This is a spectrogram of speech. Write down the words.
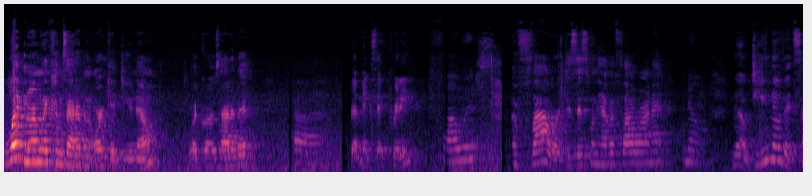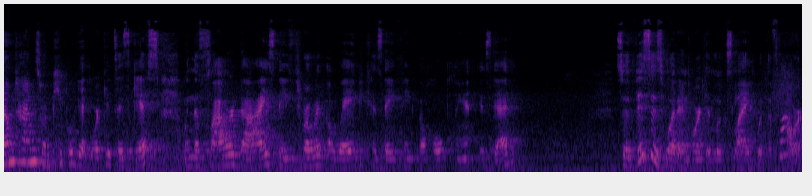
what normally comes out of an orchid, do you know? What grows out of it? Uh, that makes it pretty? Flowers. A flower. Does this one have a flower on it? No. No. Do you know that sometimes when people get orchids as gifts, when the flower dies, they throw it away because they think the whole plant is dead? So this is what an orchid looks like with the flower.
